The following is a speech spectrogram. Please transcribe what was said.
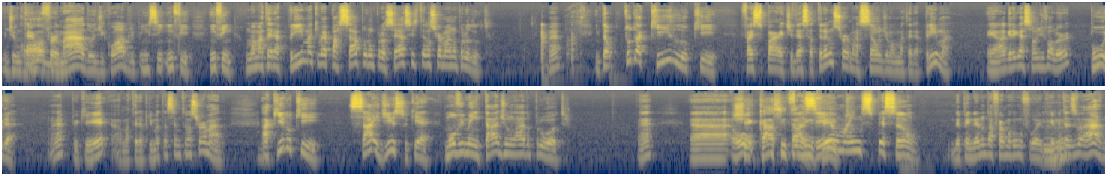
de um Cobre. termoformado ou de cobre, enfim, enfim, enfim uma matéria-prima que vai passar por um processo e se transformar num produto. Né? Então, tudo aquilo que faz parte dessa transformação de uma matéria-prima é uma agregação de valor pura, né? porque a matéria-prima está sendo transformada. Aquilo que sai disso, que é movimentar de um lado para o outro, né? Ah, ou Checar se está bem fazer uma inspeção, dependendo da forma como foi. Porque muitas vezes, ah,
